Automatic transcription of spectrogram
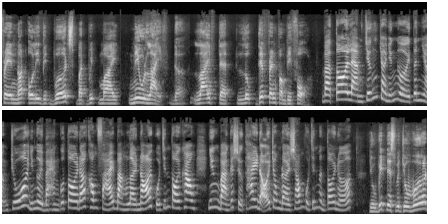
friend not only with words but with my new life, the life that looked different from before. Và tôi làm chứng cho những người tin nhận Chúa, những người bạn của tôi đó không phải bằng lời nói của chính tôi không, nhưng bằng cái sự thay đổi trong đời sống của chính mình tôi nữa. You witness with your word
